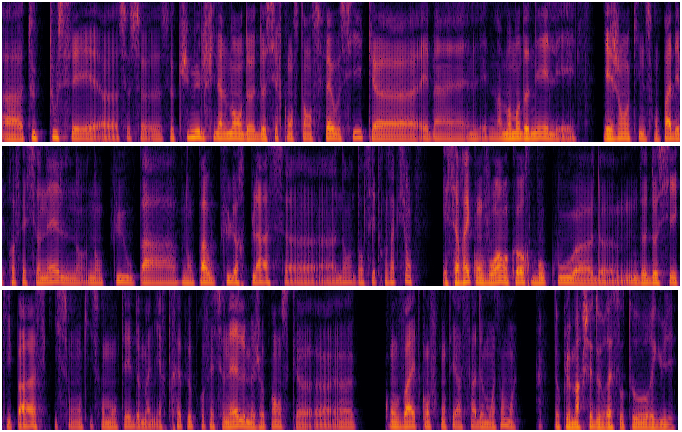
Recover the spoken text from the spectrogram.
Euh, tout, ces, euh, ce, cumul finalement de, circonstances fait aussi que, eh ben, à un moment donné, les, les, gens qui ne sont pas des professionnels n'ont plus ou pas, pas ou plus leur place euh, dans, dans, ces transactions. Et c'est vrai qu'on voit encore beaucoup de, de, dossiers qui passent, qui sont, qui sont montés de manière très peu professionnelle, mais je pense que, qu'on va être confronté à ça de moins en moins. Donc le marché devrait s'auto-réguler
